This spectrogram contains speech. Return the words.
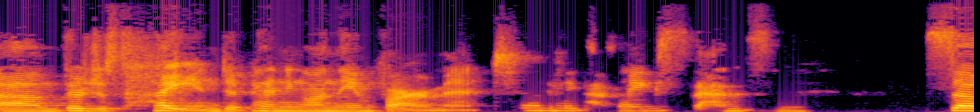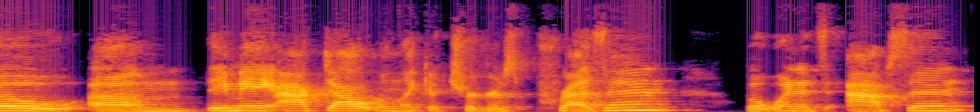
um, they're just heightened depending on the environment that makes, that sense. makes sense mm-hmm. so um, they may act out when like a trigger is present but when it's absent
